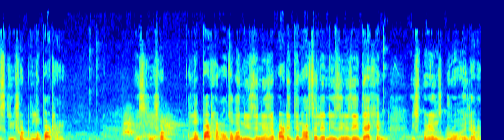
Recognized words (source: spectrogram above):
স্ক্রিনশটগুলো পাঠান। স্ক্রিনশটগুলো পাঠান অথবা নিজে নিজে পাঠিতে না চাইলে নিজে নিজেই দেখেন এক্সপিরিয়েন্স গ্রো হয়ে যাবে।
